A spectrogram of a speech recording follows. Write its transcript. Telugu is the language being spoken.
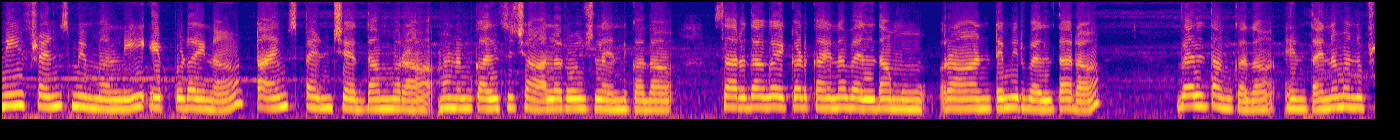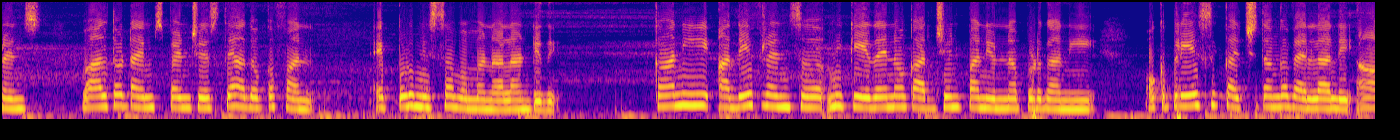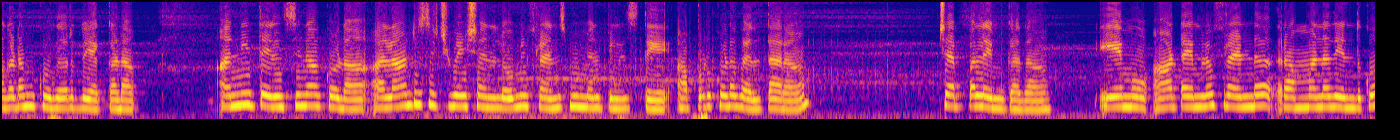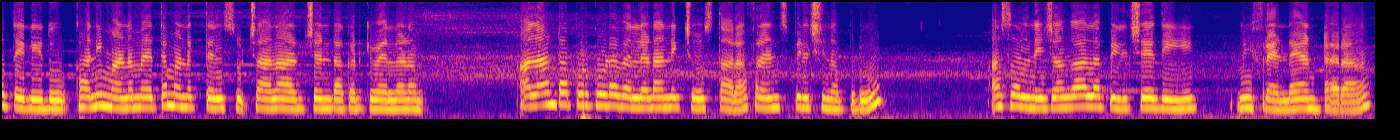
మీ ఫ్రెండ్స్ మిమ్మల్ని ఎప్పుడైనా టైం స్పెండ్ చేద్దామురా మనం కలిసి చాలా రోజులైంది కదా. సరదాగా ఎక్కడికైనా వెళ్దాము. రా అంటే మీరు వెళ్తారా? వెళ్తాం కదా. ఎంతైనా మన ఫ్రెండ్స్. వాళ్ళతో టైం స్పెండ్ చేస్తే అదొక ఫన్. ఎప్పుడు మిస్ అవ్వమని అలాంటిది. కానీ అదే ఫ్రెండ్స్ మీకు ఏదైనా ఒక అర్జెంట్ పని ఉన్నప్పుడు కానీ ఒక ప్లేస్కి ఖచ్చితంగా వెళ్ళాలి. ఆగడం కుదరదు ఎక్కడ. అని తెలిసినా కూడా అలాంటి సిచ్యువేషన్లో మీ ఫ్రెండ్స్ మిమ్మల్ని పిలిస్తే అప్పుడు కూడా వెళ్తారా? చెప్పలేం కదా. ఏమో ఆ టైంలో ఫ్రెండ్ రమ్మన్నది ఎందుకో తెలీదు. కానీ మనమైతే మనకు తెలుసు చాలా అర్జెంట్ అక్కడికి వెళ్ళడం. అలాంటప్పుడు కూడా వెళ్ళడానికి చూస్తారా ఫ్రెండ్స్ పిలిచినప్పుడు? అసలు నిజంగా అలా పిలిచేది మీ ఫ్రెండే అంటారా?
